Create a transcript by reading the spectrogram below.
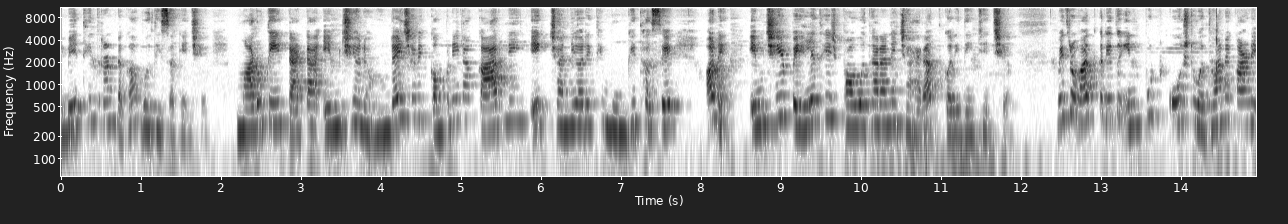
એ બેથી ત્રણ ટકા વધી શકે છે. મારુતિ, ટાટા, એમજી અને હુન્ડાઈ જેવી કંપનીના કારની એક જાન્યુઆરીથી મોંઘી થશે અને એમજીએ પહેલેથી જ ભાવ વધારાની જાહેરાત કરી દીધી છે. મિત્રો, વાત કરીએ તો ઇનપુટ કોસ્ટ વધવાને કારણે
